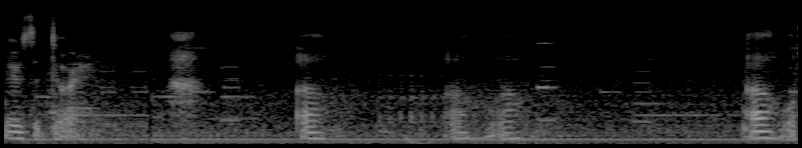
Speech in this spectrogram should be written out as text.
There's a door. Oh. Oh, well. Oh, well.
